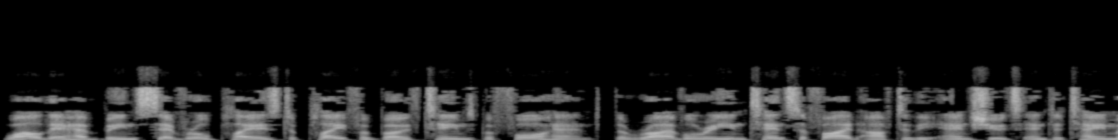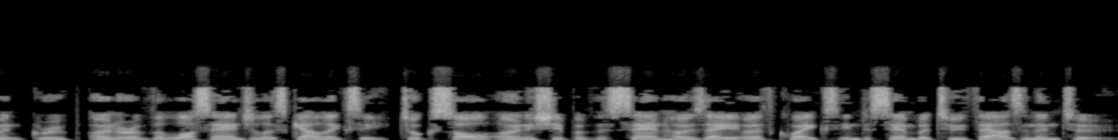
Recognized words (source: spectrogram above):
While there have been several players to play for both teams beforehand, the rivalry intensified after the Anschutz Entertainment Group owner of the Los Angeles Galaxy took sole ownership of the San Jose Earthquakes in December 2002.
